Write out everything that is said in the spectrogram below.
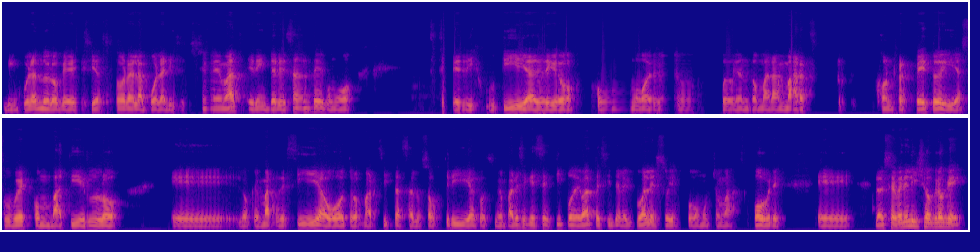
vinculando lo que decías ahora, la polarización y demás, era interesante como se discutía, digo, cómo ellos podrían tomar a Marx con respeto y a su vez combatirlo, eh, lo que Marx decía, o otros marxistas a los austríacos. Y me parece que ese tipo de debates intelectuales hoy es como mucho más pobre. Eh, lo de Severelli yo creo que,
